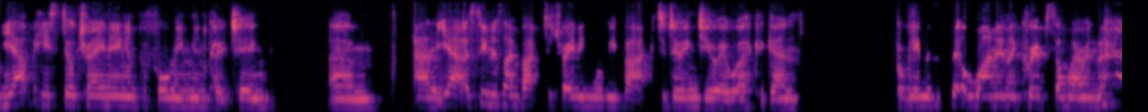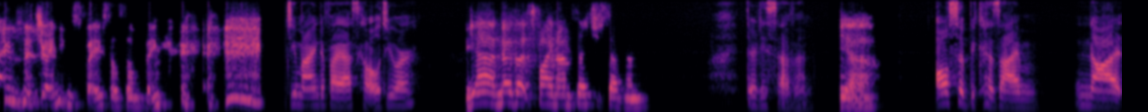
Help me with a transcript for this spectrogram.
Yep, he's still training and performing and coaching. Um, and yeah, as soon as I'm back to training, we'll be back to doing duo work again probably with a little one in a crib somewhere in the in the training space or something. Do you mind if I ask how old you are? Yeah, no, that's fine. I'm 37. 37. Yeah. Also because I'm not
